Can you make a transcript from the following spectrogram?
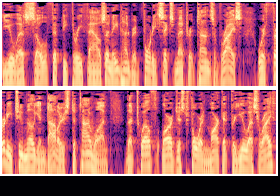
The U.S. sold 53,846 metric tons of rice worth $32 million to Taiwan, the 12th largest foreign market for U.S. rice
